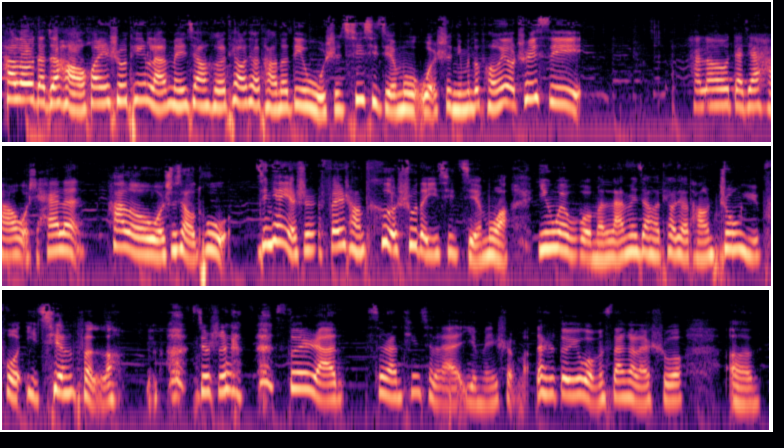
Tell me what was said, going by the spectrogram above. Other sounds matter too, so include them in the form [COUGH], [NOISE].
哈喽，大家好，欢迎收听蓝莓酱和跳跳糖的第五十七期节目，我是你们的朋友 Tracy。Hello，大家好，我是 Helen。Hello，我是小兔。今天也是非常特殊的一期节目啊，因为我们蓝莓酱和跳跳糖终于破一千粉了。[LAUGHS] 就是虽然虽然听起来也没什么，但是对于我们三个来说，呃。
